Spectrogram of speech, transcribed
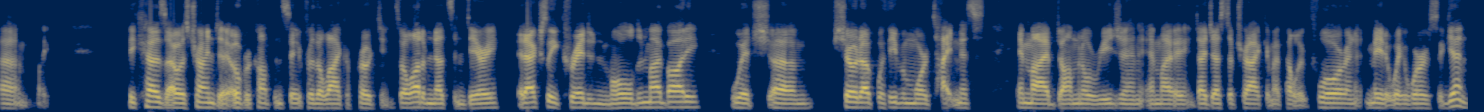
um, like because I was trying to overcompensate for the lack of protein. So a lot of nuts and dairy. It actually created mold in my body, which um, showed up with even more tightness in my abdominal region and my digestive tract and my pelvic floor, and it made it way worse again.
